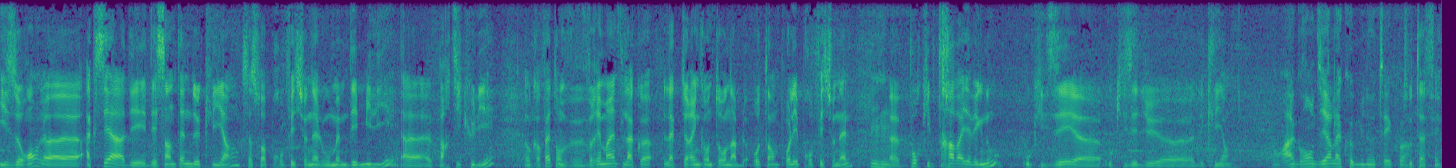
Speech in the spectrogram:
ils auront le- accès à des, des centaines de clients, que ce soit professionnels ou même des milliers euh, particuliers. Donc, en fait, on veut vraiment être l'acteur incontournable, autant pour les professionnels, Mhm. euh, pour qu'ils travaillent avec nous ou qu'ils aient, euh, ou qu'ils aient du, des clients. Pour agrandir la communauté, quoi. Tout à fait.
